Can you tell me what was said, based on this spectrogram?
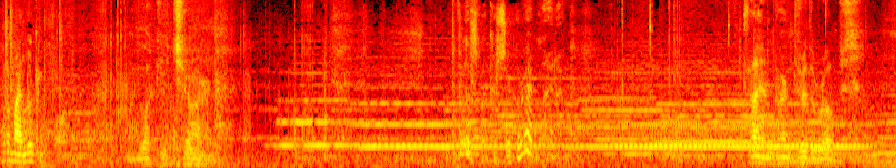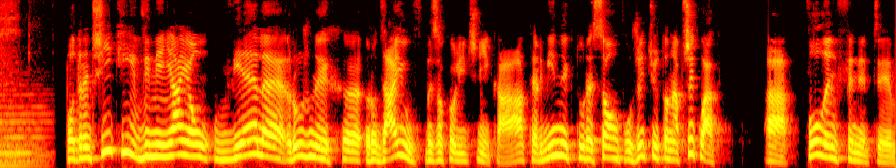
What am I looking for? My lucky charm. Feels like a cigarette lighter. Try and burn through the ropes. Podręczniki wymieniają wiele różnych e, rodzajów bezokolicznika. Terminy, które są w użyciu to na przykład a, full infinitive,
